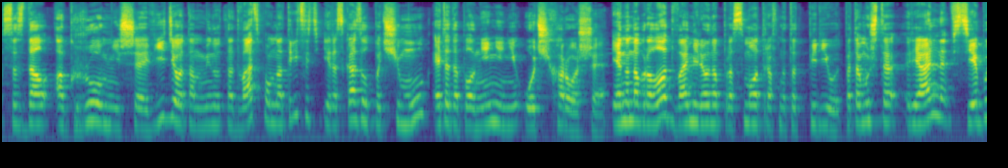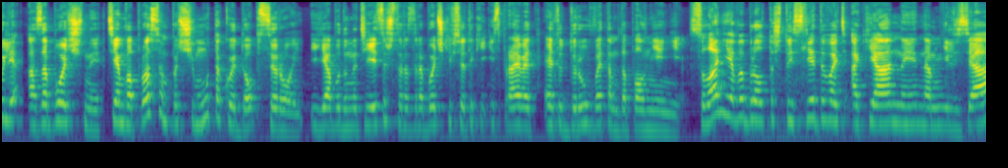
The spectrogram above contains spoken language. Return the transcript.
создал огромнейшее видео, там минут на 20, по-моему, на 30, и рассказывал, почему это дополнение не очень хорошее. И оно набрало 2 миллиона просмотров на тот период, потому что реально все были озабочены тем вопросом, почему такой доп сырой. И я буду надеяться, что разработчики все-таки исправят эту дыру в этом дополнении. В Солане я выбрал то, что исследовать океаны нам нельзя,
